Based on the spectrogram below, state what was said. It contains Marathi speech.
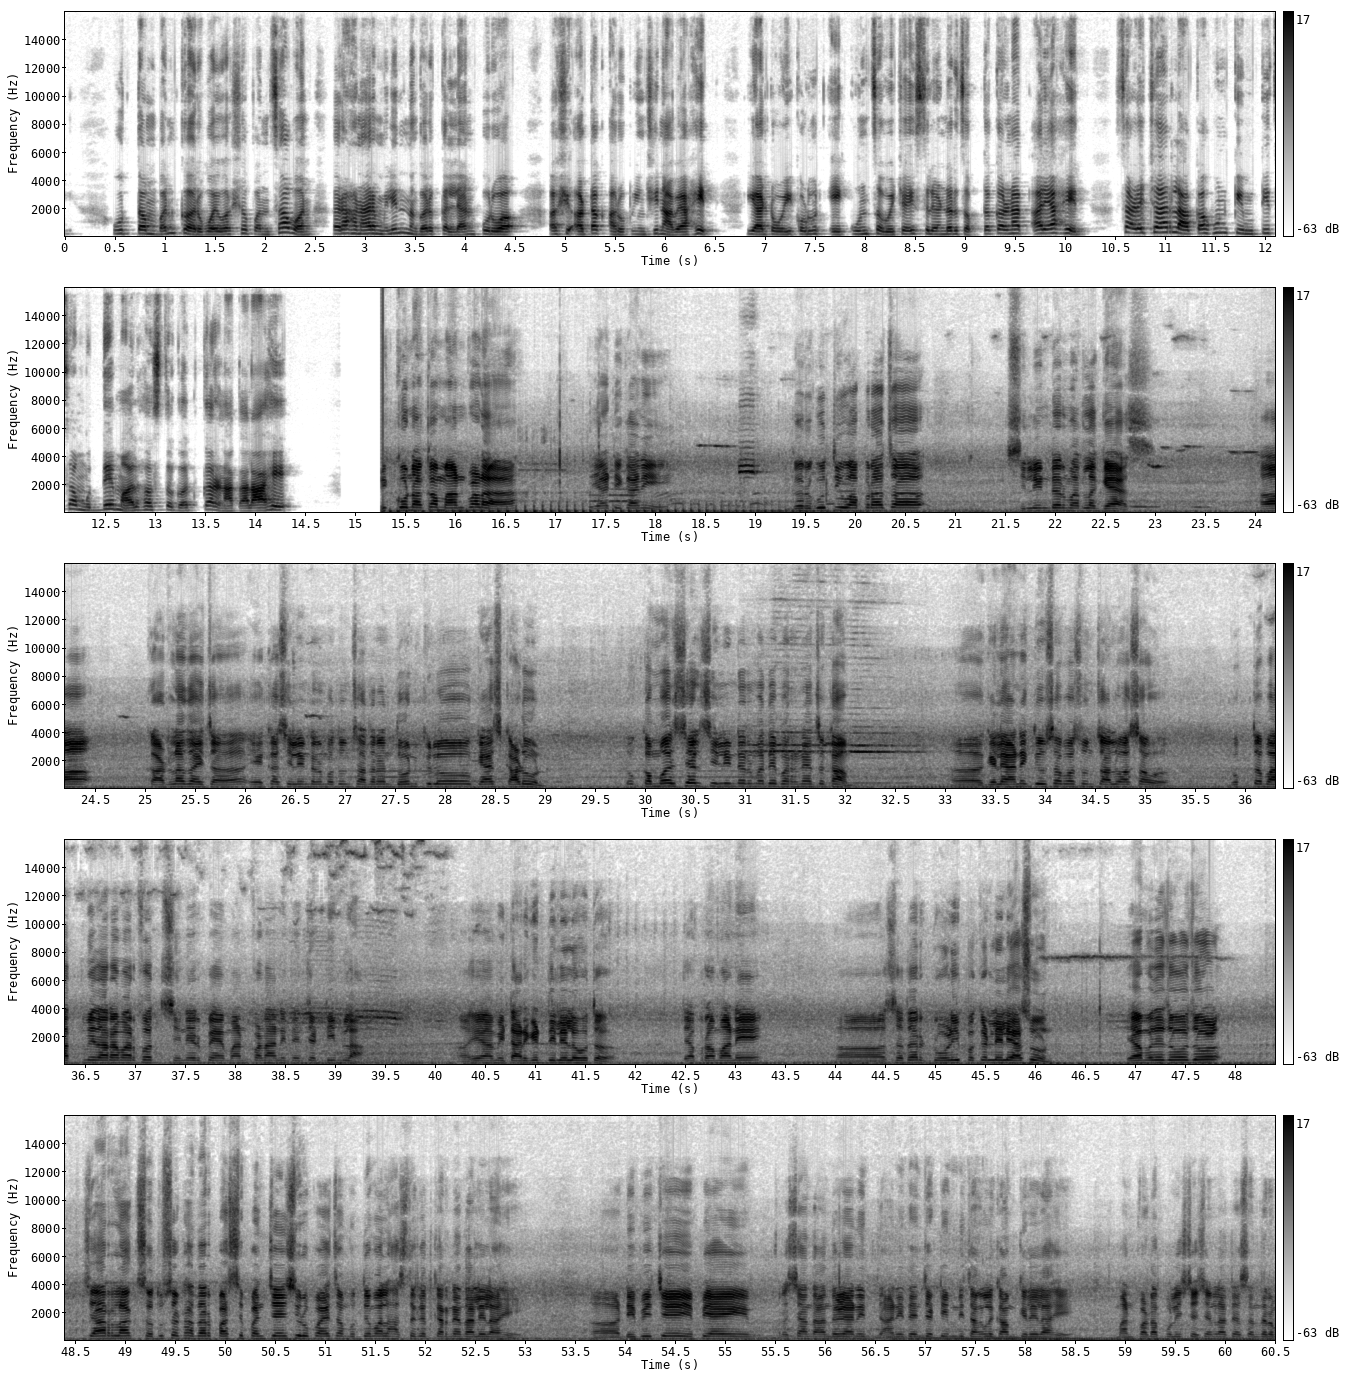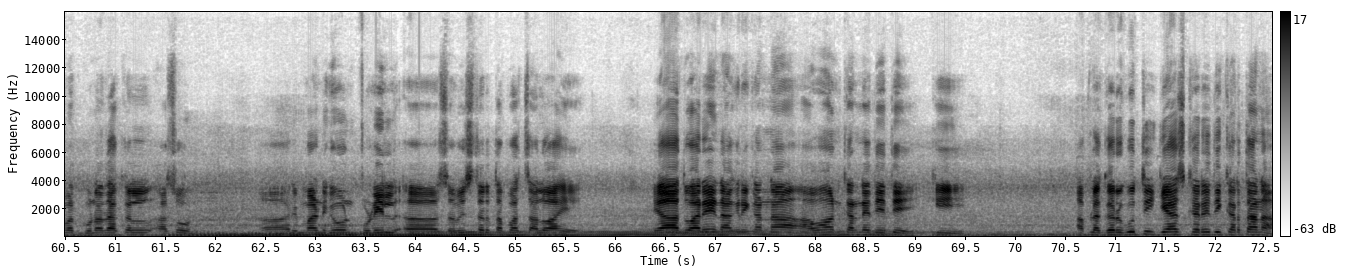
उत्तम बनकर वयवर्ष पंचावन्न राहणार मिलिंद नगर कल्याण पूर्व. अशी अटक आरोपींची नावे आहेत. या टोळीकडून एकूण चव्वेचाळीस सिलेंडर जप्त करण्यात आले आहेत. साडेचार लाखाहून किमतीचा मुद्देमाल हस्तगत करण्यात आला आहे. इक्को नाका मानपाडा या ठिकाणी घरगुती वापराचा सिलेंडरमधला गॅस हा काढला जायचा. एका सिलेंडरमधून साधारण दोन किलो गॅस काढून तो कमर्शियल सिलेंडरमध्ये भरण्याचं काम गेल्या अनेक दिवसापासून चालू असावं. गुप्त बातमीदारामार्फत सिनियर पे मानपणा आणि त्यांच्या टीमला हे आम्ही टार्गेट दिलेलं होतं. त्याप्रमाणे सदर टोळी पकडलेली असून यामध्ये जवळजवळ चार लाख सदुसष्ट हजार पाचशे पंच्याऐंशी रुपयाचा मुद्देमाल हस्तगत करण्यात आलेला आहे. डी बीचे A P I Prashant Andhale आणि आणि त्यांच्या टीमनी चांगलं काम केलेलं आहे. मानपाडा पोलीस स्टेशनला त्या संदर्भात गुन्हा दाखल असून रिमांड घेऊन पुढील सविस्तर तपास चालू आहे. याद्वारे नागरिकांना आवाहन करण्यात येते की आपला घरगुती गॅस खरेदी करताना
